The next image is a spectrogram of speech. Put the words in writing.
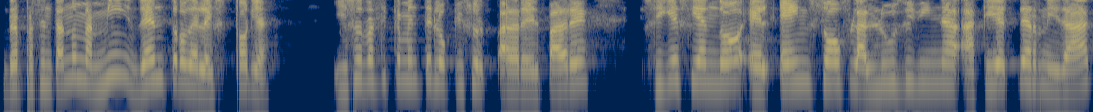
representándome a mí dentro de la historia. Y eso es básicamente lo que hizo el Padre. El Padre sigue siendo el Ein Sof, la luz divina, aquella eternidad,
